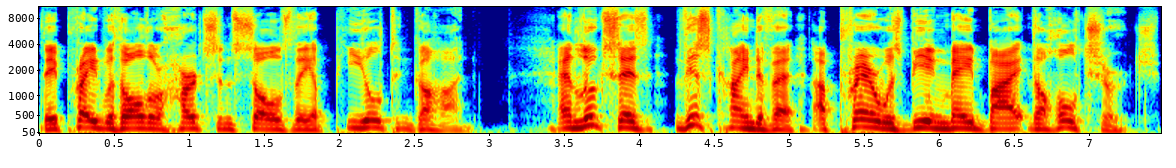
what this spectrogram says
They prayed with all their hearts and souls. They appealed to God. And Luke says this kind of a, a prayer was being made by the whole church.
